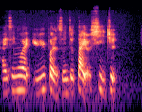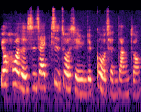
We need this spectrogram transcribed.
还是因为鱼本身就带有细菌，又或者是在制作咸鱼的过程当中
